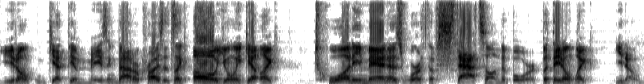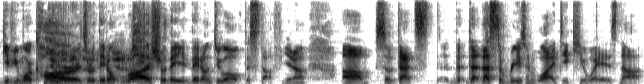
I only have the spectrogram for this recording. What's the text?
you don't get the amazing battle cries. It's like, oh, you only get like 20 mana's worth of stats on the board, but they don't like, you know, give you more cards or they don't yeah. rush or they, they don't do all of this stuff, you know? Um, so that's, th- that, that's the reason why DQA is not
